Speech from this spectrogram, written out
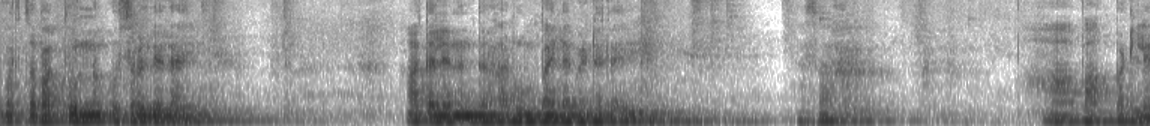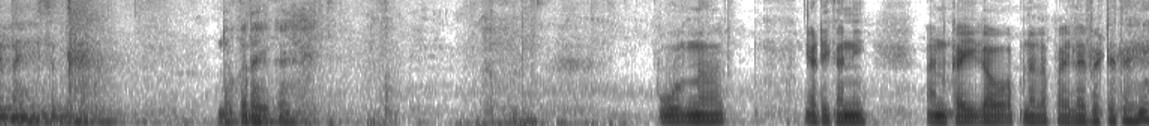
वरचा भाग पूर्ण कोसळलेला आहे. आत आल्यानंतर हा रूम पाहायला भेटत आहे. असा हा भाग पडलेला आहे सध्या. धोकादायक आहे. पूर्ण या ठिकाणी आणि काही गाव आपल्याला पाहायला भेटत आहे.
